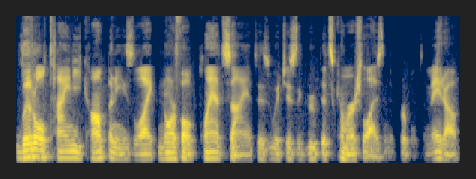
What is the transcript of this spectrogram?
little tiny companies like norfolk plant sciences which is the group that's commercializing the purple tomato.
